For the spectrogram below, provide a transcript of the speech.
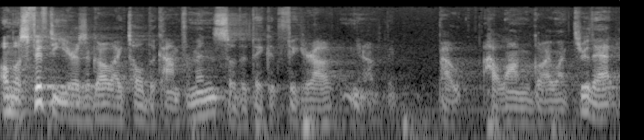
Almost 50 years ago, I told the confirmants so that they could figure out, you know, about how long ago I went through that.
